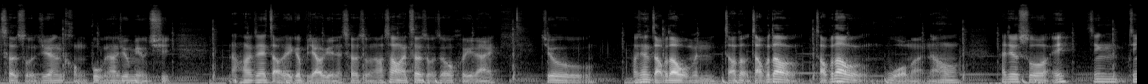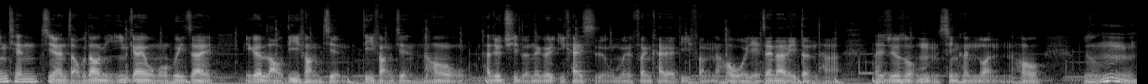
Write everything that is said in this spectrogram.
厕所，觉得很恐怖，然后就没有去，然后再找了一个比较远的厕所，然后上完厕所之后回来，就好像找不到我们，找到找不到找不到我嘛，然后他就说，哎，今今天既然找不到你，应该我们会在。一个老地方见，地方见，然后他就去了那个一开始我们分开的地方，然后我也在那里等他，他就说嗯心很暖，然后我说嗯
